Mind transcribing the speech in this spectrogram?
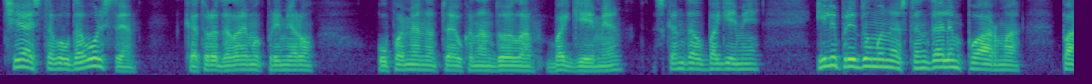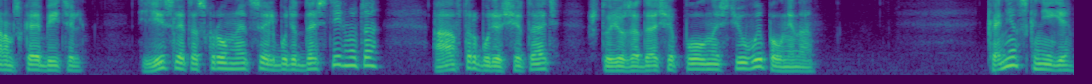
часть того удовольствия, которое дала ему, к примеру, упомянутая у Конан Дойла «Богемия», скандал в Богемии, или придуманная Стендалем Парма, Пармская обитель. Если эта скромная цель будет достигнута, автор будет считать, что ее задача полностью выполнена. Конец книги.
